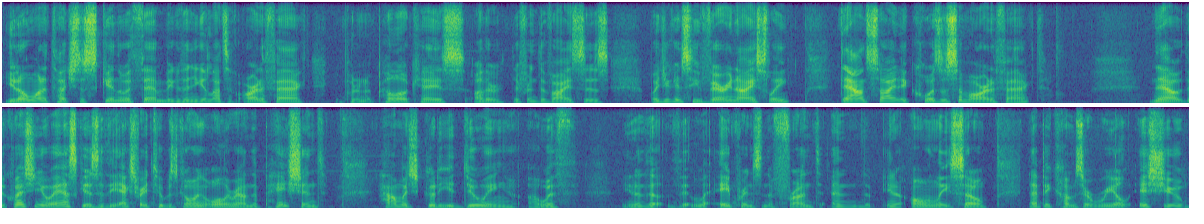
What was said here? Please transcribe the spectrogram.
You don't want to touch the skin with them because then you get lots of artifact. You put in a pillowcase, other different devices, but you can see very nicely. Downside, it causes some artifact. Now, the question you ask is if the x ray tube is going all around the patient, how much good are you doing uh, with you know the, the aprons in the front and the, you know only so that becomes a real issue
